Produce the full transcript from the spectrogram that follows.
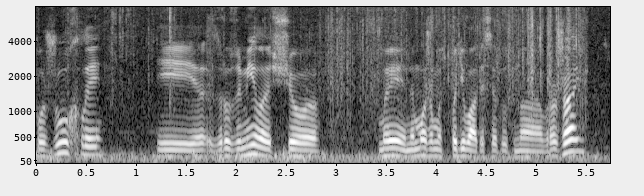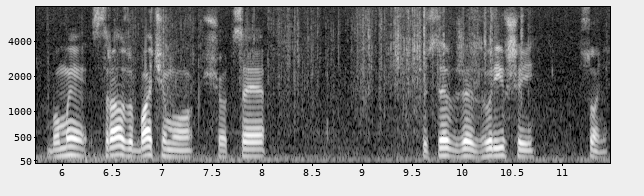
пожухли. І зрозуміло, що ми не можемо сподіватися тут на врожай, бо ми одразу бачимо, що це, що це вже згорівший сонях.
